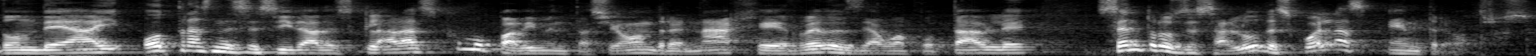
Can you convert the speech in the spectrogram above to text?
donde hay otras necesidades claras como pavimentación, drenaje, redes de agua potable, centros de salud, escuelas, entre otros.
